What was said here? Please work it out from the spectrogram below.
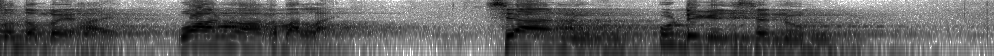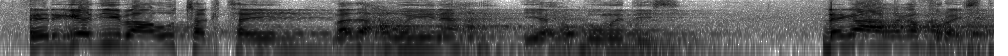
soddon bay ahaayeen. Waanu aqbalay si aanu u dhegaysanno. Ergadii baa u tagtay madaxweynaha iyo xukuumaddiisa dhagaha laga furaysta.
